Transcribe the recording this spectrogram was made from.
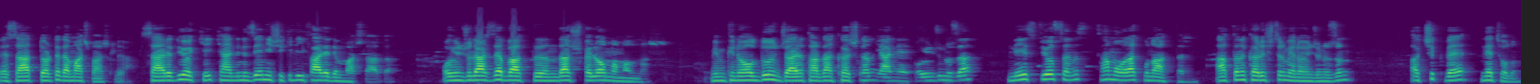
Ve saat 4'te de maç başlıyor. Sarri diyor ki kendinizi en iyi şekilde ifade edin maçlarda. Oyuncular size baktığında şüpheli olmamalılar. Mümkün olduğunca ayrıntılardan kaçının yani oyuncunuza ne istiyorsanız tam olarak bunu aktarın. Aklını karıştırmayan oyuncunuzun açık ve net olun.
